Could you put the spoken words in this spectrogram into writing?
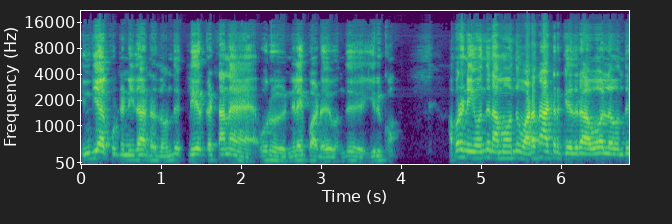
இந்தியா கூட்டணி தான்ன்றது வந்து கிளியர் கட்டான ஒரு நிலைப்பாடு வந்து இருக்கும். அப்புறம் நீங்க வந்து நம்ம வந்து வடநாட்டிற்கு எதிராவோ இல்ல வந்து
